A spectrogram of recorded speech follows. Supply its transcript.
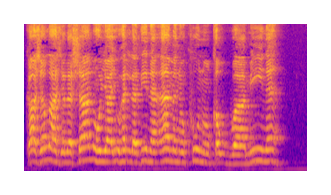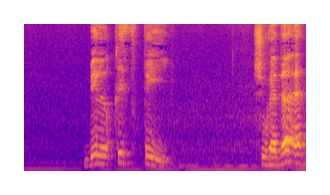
Kaže Allah Đelešanuhu, ja juha alladhina amanu kunu qawwamina bil qisti Šuhedae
